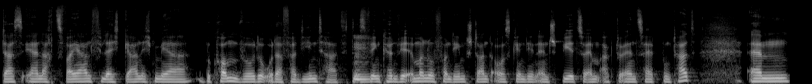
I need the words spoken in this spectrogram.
das er nach zwei Jahren vielleicht gar nicht mehr bekommen würde oder verdient hat. Mhm. Deswegen können wir immer nur von dem Stand ausgehen, den ein Spiel zu einem aktuellen Zeitpunkt hat. Ähm,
